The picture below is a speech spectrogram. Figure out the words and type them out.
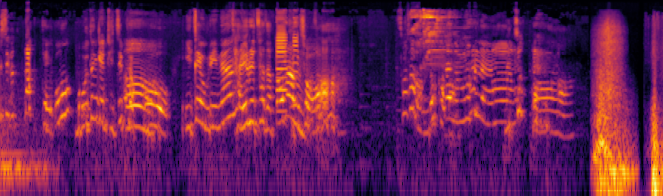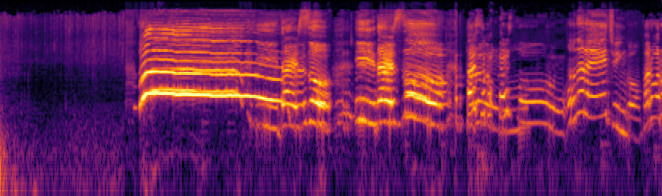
12시가 딱 되고 모든 게 뒤집혔고 이제 우리는 자유를 찾아 떠나는 그쵸. 거죠. 서사 완벽하다. 나 눈물 나요. 미쳤다. 이달소 이달소 달소 달소 오늘의 주인공 바로바로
